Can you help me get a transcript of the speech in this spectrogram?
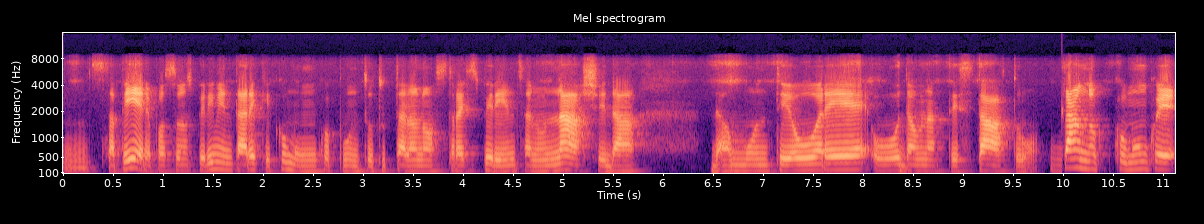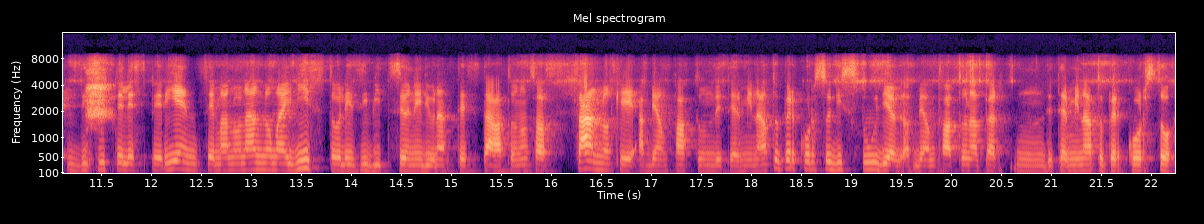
mm, sapere, possono sperimentare che comunque appunto tutta la nostra esperienza non nasce da, da un monteore o da un attestato. Sanno comunque di tutte le esperienze, ma non hanno mai visto l'esibizione di un attestato. Non so, sanno che abbiamo fatto un determinato percorso di studi, abbiamo fatto per, un determinato percorso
